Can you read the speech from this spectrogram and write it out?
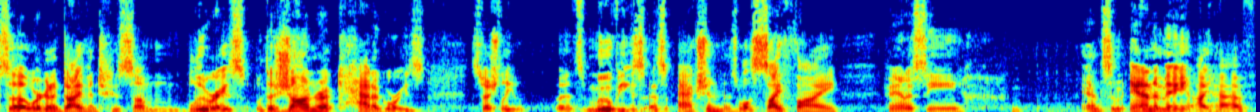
so we're going to dive into some Blu-rays with the genre categories, especially uh, it's movies as action as well as sci-fi, fantasy, and some anime I have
